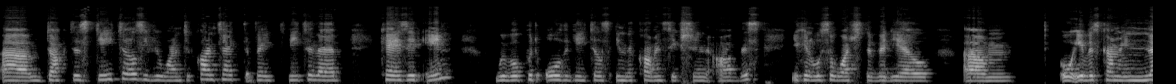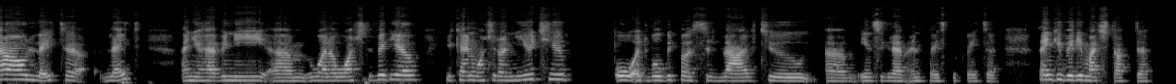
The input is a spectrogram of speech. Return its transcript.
um, doctor's details if you want to contact Vitalab KZN. We will put all the details in the comment section of this. You can also watch the video um, or if it's coming now, later, late, and you have any, um, want to watch the video, you can watch it on YouTube or it will be posted live to um, Instagram and Facebook later. Thank you very much, Doctor.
